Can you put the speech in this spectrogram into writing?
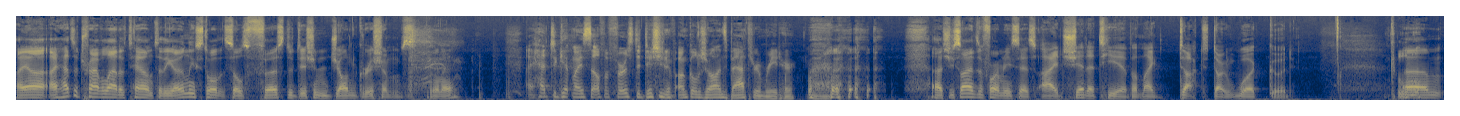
I uh, I had to travel out of town to the only store that sells first edition John Grisham's, you know? i had to get myself a first edition of uncle john's bathroom reader Uh, she signs it for him and he says, I'd shed a tear, but my duct don't work good. cool Um,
